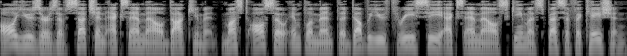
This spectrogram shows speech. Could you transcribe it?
all users of such an XML document must also implement the W3C XML schema specification,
